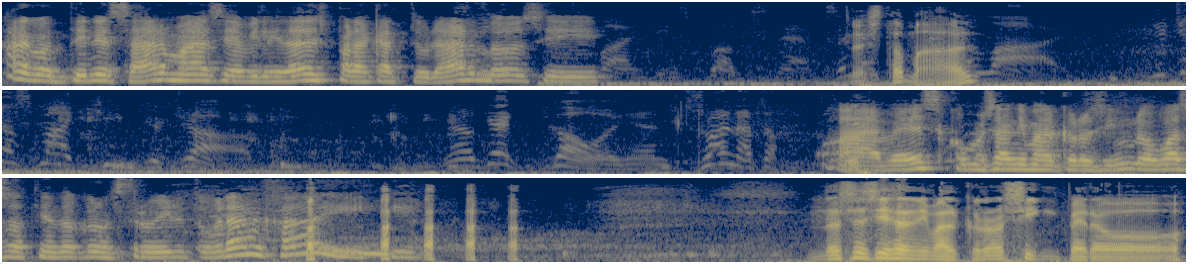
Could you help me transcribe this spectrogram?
Ah, tienes armas y habilidades para capturarlos y... No está mal. Ah, ¿ves? Como es Animal Crossing, lo vas haciendo construir tu granja y... no sé si es Animal Crossing, pero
